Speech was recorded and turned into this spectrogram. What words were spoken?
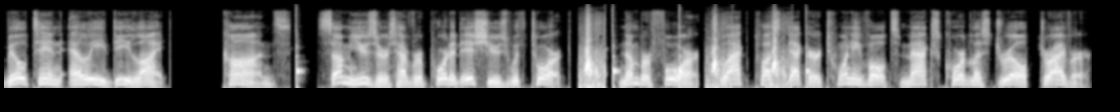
Built-in LED light. Cons. Some users have reported issues with torque. Number 4. Black Plus Decker 20 volts max cordless drill driver.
